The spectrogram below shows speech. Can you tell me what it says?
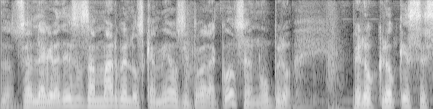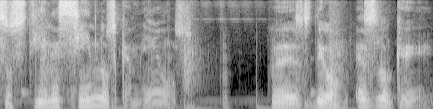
O sea, le agradeces a Marvel los cameos y toda la cosa, ¿no? Pero, pero creo que se sostiene sin los cameos. Pues digo, es lo que.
